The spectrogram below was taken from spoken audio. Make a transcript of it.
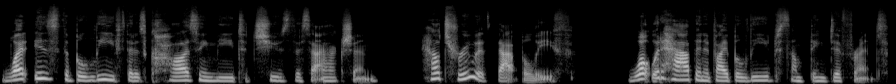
What is the belief that is causing me to choose this action? How true is that belief? What would happen if I believed something different?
